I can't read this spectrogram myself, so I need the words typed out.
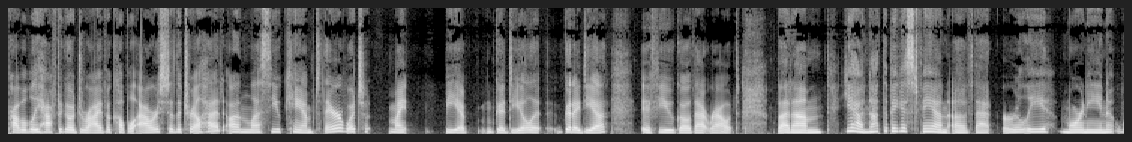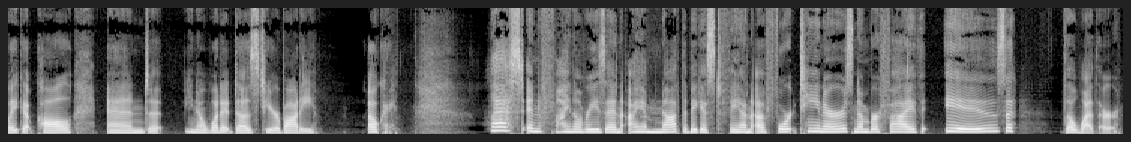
probably have to go drive a couple hours to the trailhead unless you camped there, which might be a good deal, good idea if you go that route. But um yeah, not the biggest fan of that early morning wake up call and you know what it does to your body. Okay. Last and final reason I am not the biggest fan of 14ers, number 5 is the weather.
